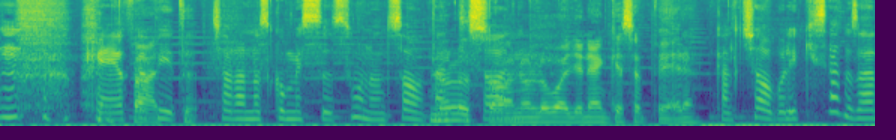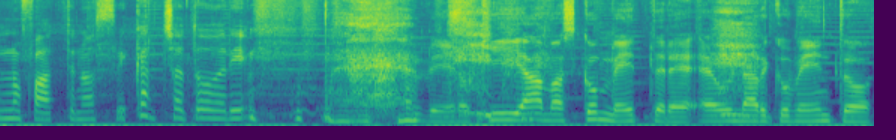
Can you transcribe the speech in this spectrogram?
Mm, ok, ho Infatti. capito. Ci avranno scommesso su, non so. Non lo so, soldi. non lo voglio neanche sapere. Calciopoli, chissà cosa hanno fatto i nostri calciatori. È vero, chi ama scommettere è un argomento.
